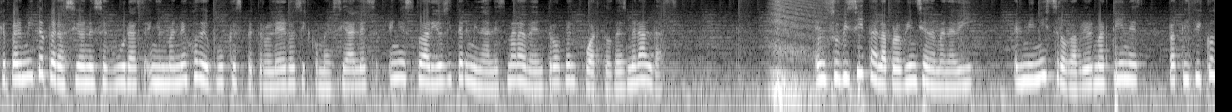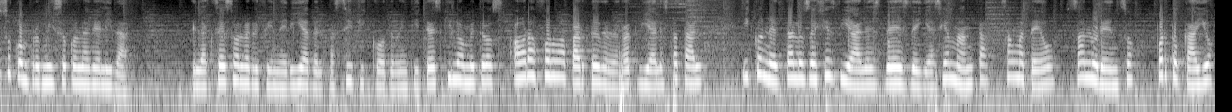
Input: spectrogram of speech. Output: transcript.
que permite operaciones seguras en el manejo de buques petroleros y comerciales en estuarios y terminales mar adentro del puerto de Esmeraldas. En su visita a la provincia de Manabí, el ministro Gabriel Martínez ratificó su compromiso con la vialidad, el acceso a la refinería del Pacífico de 23 kilómetros ahora forma parte de la red vial estatal y conecta los ejes viales desde y hacia Manta, San Mateo, San Lorenzo, Puerto Cayo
